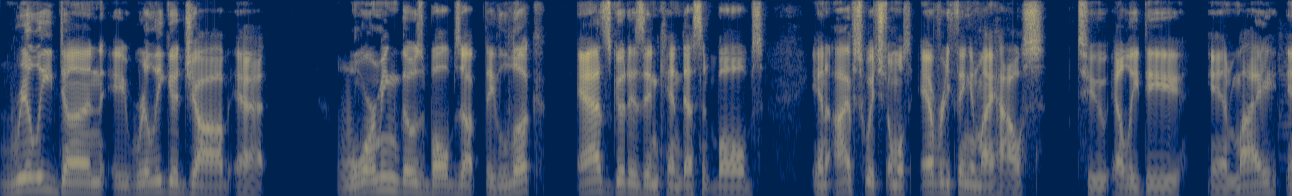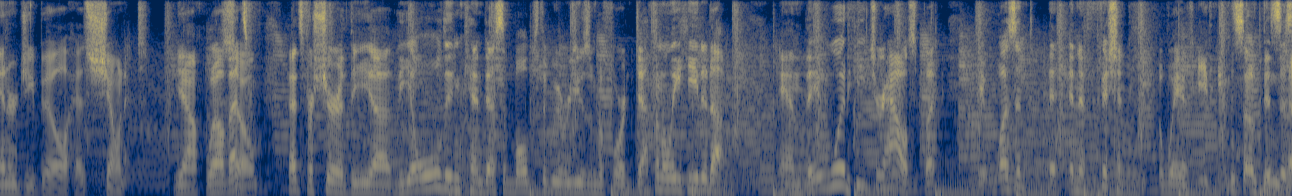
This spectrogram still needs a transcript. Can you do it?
really done a really good job at warming those bulbs up. They look as good as incandescent bulbs. And I've switched almost everything in my house to LED, and my energy bill has shown it. yeah. Well, that's so- that's for sure. The uh, the old incandescent bulbs that we were using before definitely heated up. And they would heat your house, but it wasn't a- an efficient way of heating. So this is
